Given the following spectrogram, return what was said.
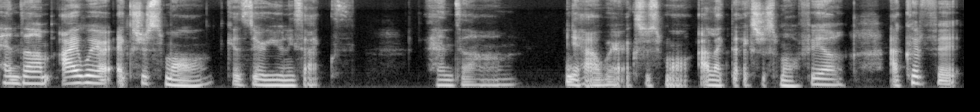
And um, I wear extra small because they're unisex. And um, yeah, I wear extra small. I like the extra small feel. I could fit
